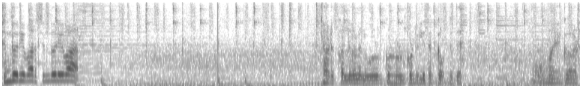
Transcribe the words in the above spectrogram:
ಸಿಂಧೂರಿ ರಿವರ್ ಸಿಂಧು ರಿವರ್ ನೋಡಿ ಕಲ್ಲುಗಳೆಲ್ಲ ಉಳ್ಕೊಂಡು ಉಳ್ಕೊಂಡು ಇಲ್ಲಿ ತನಕ ಬಂದಿದೆ? ಓ ಮೈ ಗಾಡ್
